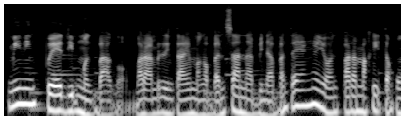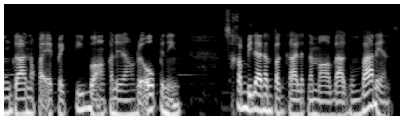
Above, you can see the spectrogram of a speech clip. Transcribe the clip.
Meaning pwedeng magbago. Marami rin tayong mga bansa na binabantayan ngayon para makita kung gaano ka-epektibo ang kanilang reopening sa kabila ng pagkalat ng mga bagong variants.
